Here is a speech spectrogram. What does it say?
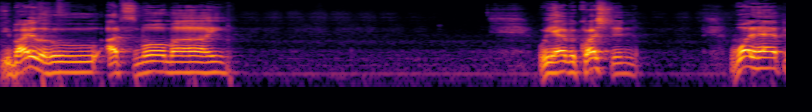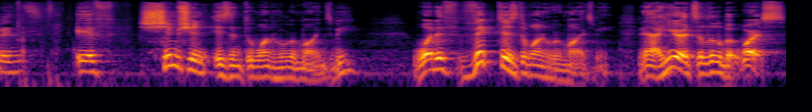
Yibailahu atzmo mai. We have a question. What happens if Shimshon isn't the one who reminds me? What if Victor's the one who reminds me? Now here it's a little bit worse.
